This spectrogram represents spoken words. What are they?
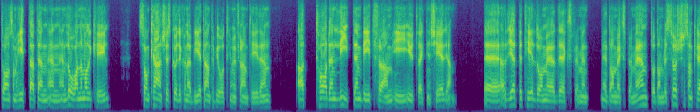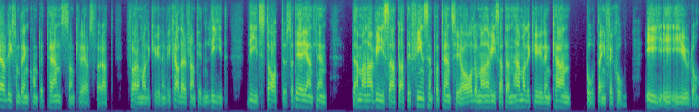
de som hittat en, en, en lovande molekyl som kanske skulle kunna bli ett antibiotikum i framtiden, att ta den liten bit fram i utvecklingskedjan. Eh, att hjälpa till då med experiment, med de experiment och de resurser som krävs, liksom den kompetens som krävs för att föra molekylen. Vi kallar det framtiden lead, lead status och det är egentligen där man har visat att det finns en potential och man har visat att den här molekylen kan bota infektion i, i, i djur. Då.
